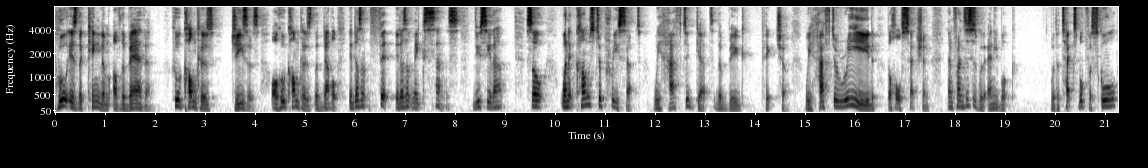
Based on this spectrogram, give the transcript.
who is the kingdom of the bear then? Who conquers Jesus or who conquers the devil? It doesn't fit, it doesn't make sense. Do you see that? So when it comes to precept, we have to get the big picture. We have to read the whole section. And friends, this is with any book with a textbook for school,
